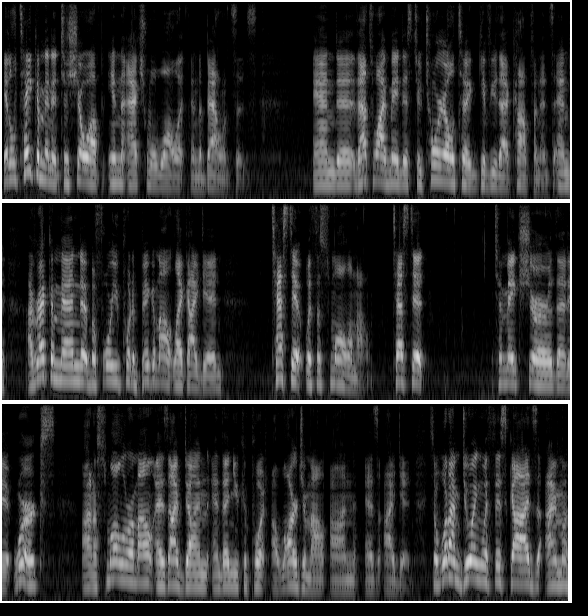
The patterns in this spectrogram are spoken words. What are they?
It'll take a minute to show up in the actual wallet and the balances. And uh, that's why I've made this tutorial to give you that confidence. And I recommend before you put a big amount like I did, test it with a small amount. Test it to make sure that it works on a smaller amount as I've done, and then you can put a large amount on as I did. So what I'm doing with this, gods, I'm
